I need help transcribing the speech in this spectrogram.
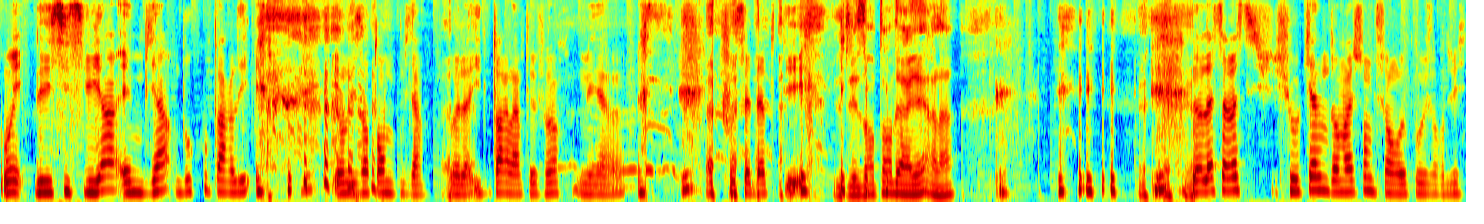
Oui, les Siciliens aiment bien beaucoup parler et on les entend bien. Voilà, ils parlent un peu fort, mais il faut s'adapter. Je les entends derrière là. non, là ça va, je suis au calme dans ma chambre, je suis en repos aujourd'hui.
